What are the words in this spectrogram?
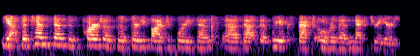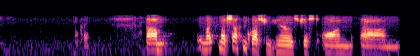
Yeah, the 10 cents is part of the 35 to 40 cents uh, that, that we expect over the next three years. Okay. Um, my, my second question here is just on um,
